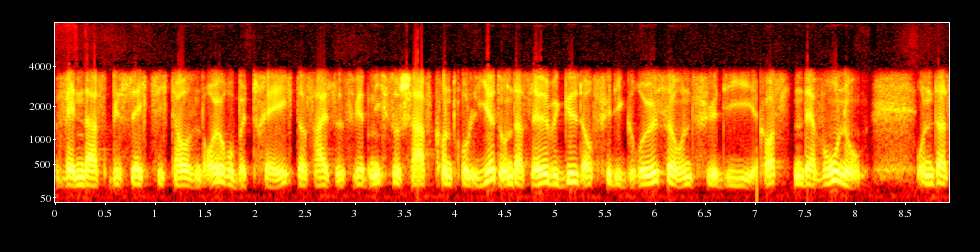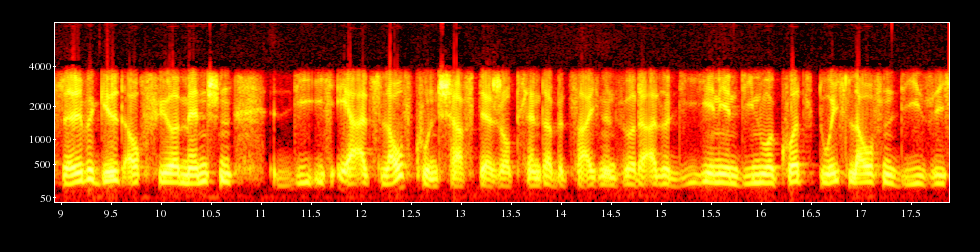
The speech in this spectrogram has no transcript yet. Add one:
wenn das bis 60.000 Euro beträgt. Das heißt, es wird nicht so scharf kontrolliert und dasselbe gilt auch für die Größe und für die Kosten der Wohnung. Und dasselbe gilt auch für Menschen, die ich eher als Laufkundschaft der Jobcenter bezeichnen würde. Also diejenigen, die nur kurz durchlaufen, die sich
